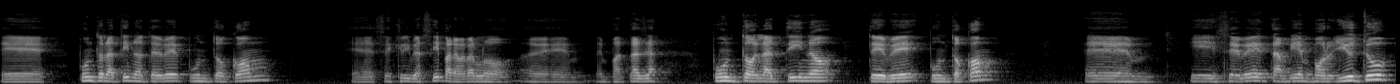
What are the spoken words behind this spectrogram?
Eh, punto latinotv.com eh, se escribe así para verlo eh, en pantalla. Latinotv.com eh, y se ve también por YouTube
